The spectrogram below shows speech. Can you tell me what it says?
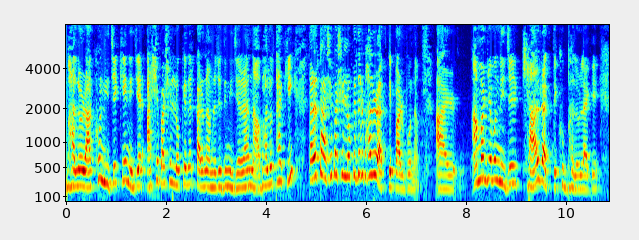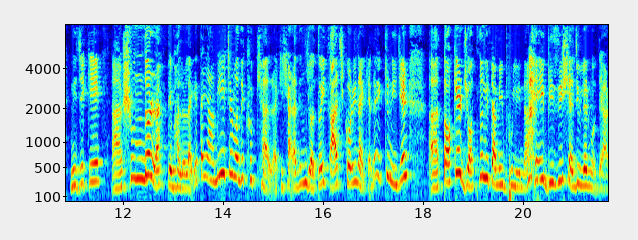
ভালো রাখো নিজেকে, নিজের আশেপাশের লোকেদের। কারণ আমরা যদি নিজেরা না ভালো থাকি, তাহলে তো আশেপাশের লোকেদের ভালো রাখতে পারব না। আর আমার যেমন নিজের খেয়াল রাখতে খুব ভালো লাগে, নিজেকে সুন্দর রাখতে ভালো লাগে, তাই আমি এটার মধ্যে খুব খেয়াল রাখি। সারাদিন যতই কাজ করি না কেন, একটু নিজের ত্বকের যত্ন নিতে আমি ভুলি না, এই বিজি শেডিউলের মধ্যে। আর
